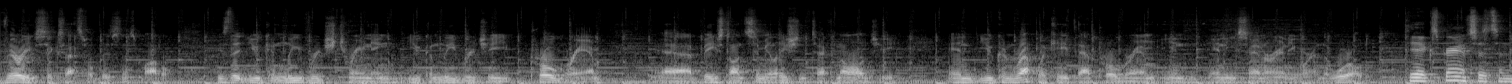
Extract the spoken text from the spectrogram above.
very successful business model is that you can leverage training, you can leverage a program uh, based on simulation technology, and you can replicate that program in any center anywhere in the world. The experiences in,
